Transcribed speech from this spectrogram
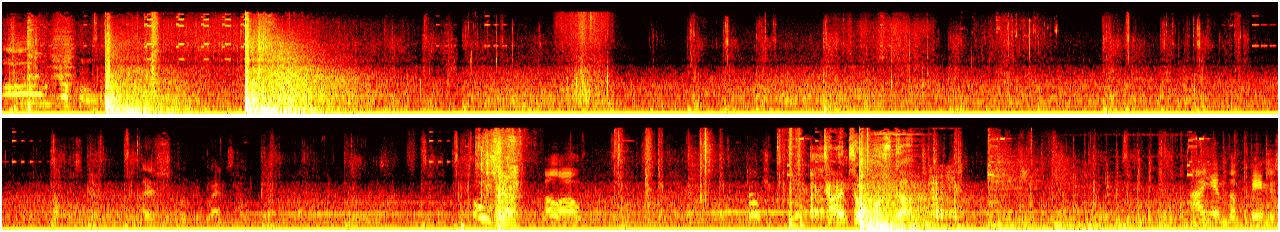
Oh no! I just quickly went, so I went. Am the famous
